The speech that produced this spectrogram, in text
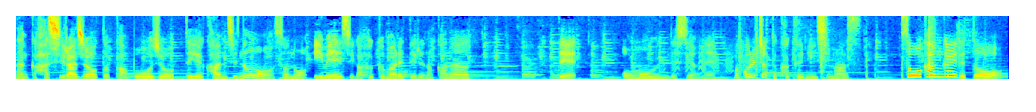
なんか柱状とか棒状っていう感じのそのイメージが含まれてるのかなって思うんですよね。まあ、これちょっと確認します。そう考えると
